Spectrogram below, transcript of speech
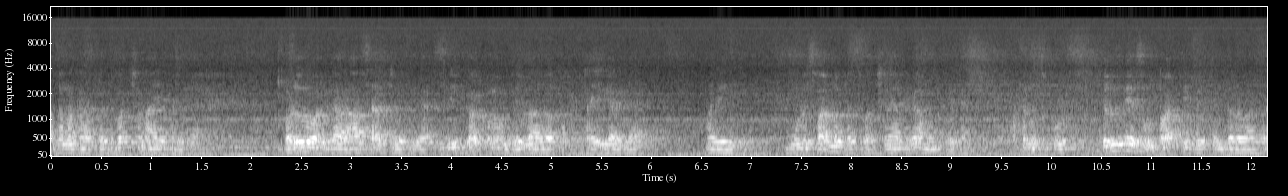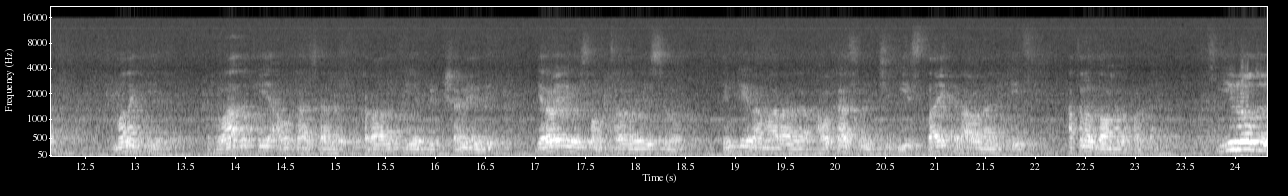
అతను ఒక ప్రతిపక్ష నాయకుడిగా బడుగు వర్గాల ఆశాజ్యోతిగా శ్రీకాకుళం జిల్లాలో ఒక టైగర్గా మరి మూడు సార్లు ప్రతిపక్ష నేతగా మంత్రిగా అతను తెలుగుదేశం పార్టీ పెట్టిన తర్వాత మనకి రాజకీయ అవకాశాలు ఒక రాజకీయ భిక్ష అనేది ఇరవై ఐదు సంవత్సరాల వయసులో ఎన్టీ రామారావు గారు అవకాశం ఇచ్చి ఈ స్థాయికి రావడానికి అతను దోహదపడ్డాడు. ఈరోజు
